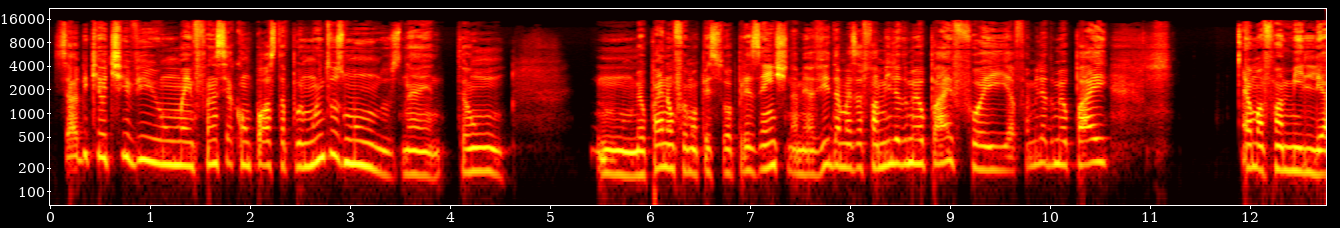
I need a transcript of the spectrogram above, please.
Sabe que eu tive uma infância composta por muitos mundos, né? Então, hum, meu pai não foi uma pessoa presente na minha vida, mas a família do meu pai foi. A família do meu pai é uma família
